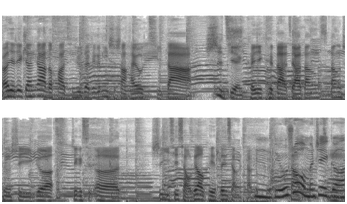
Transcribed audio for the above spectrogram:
而且这尴尬的话，其实在这个历史上还有几大事件可以给大家当当成是一个这个呃。是一些小料可以分享一下，嗯，比如说我们这个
